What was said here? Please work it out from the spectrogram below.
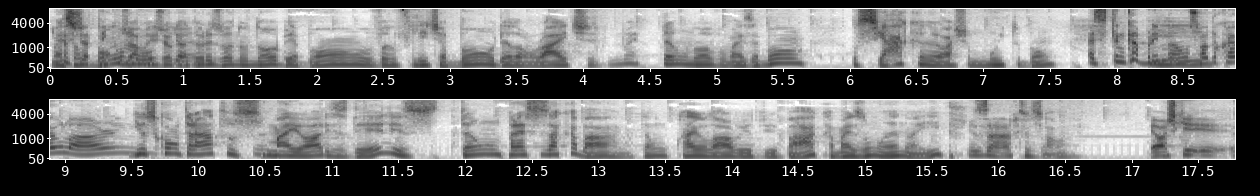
Mas, Mas são bons jovens núcleo, jogadores. O Anunobi é bom, o Van Fleet é bom, o Delon Wright não é tão novo, mas é bom. O Siakam eu acho muito bom. Aí você tem que abrir E- mão só do Kyle Lowry. E os contratos maiores deles estão prestes a acabar. Então, o Kyle Lowry e o Ibaka, mais um ano aí, Exato. resolve. Eu acho que eh,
